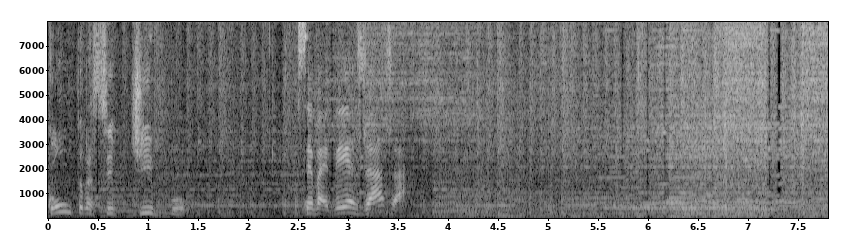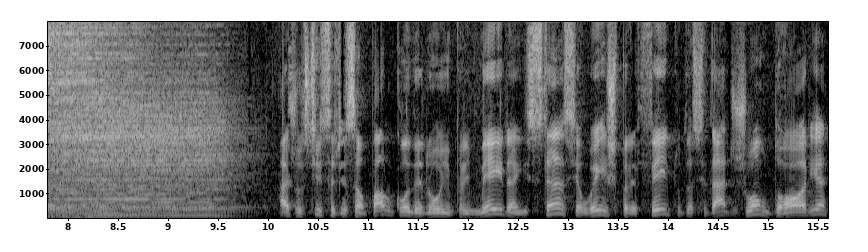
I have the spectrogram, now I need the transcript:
contraceptivo? Você vai ver já já. A Justiça de São Paulo condenou em primeira instância o ex-prefeito da cidade, João Dória,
